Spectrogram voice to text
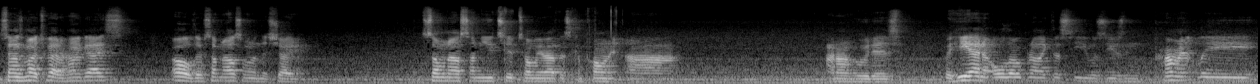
Sounds much better, huh, guys? Oh, there's something else I wanted to show you. Someone else on YouTube told me about this component. Uh, I don't know who it is. But he had an old opener like this he was using permanently,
